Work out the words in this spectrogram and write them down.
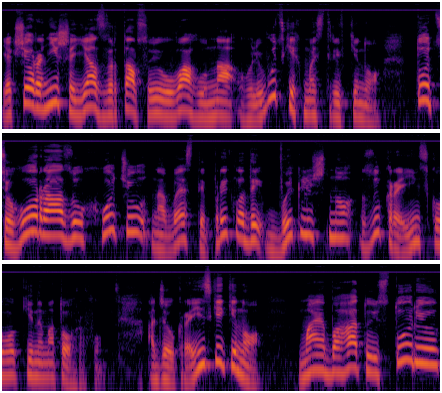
якщо раніше я звертав свою увагу на голівудських майстрів кіно, то цього разу хочу навести приклади виключно з українського кінематографу. Адже українське кіно має багату історію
